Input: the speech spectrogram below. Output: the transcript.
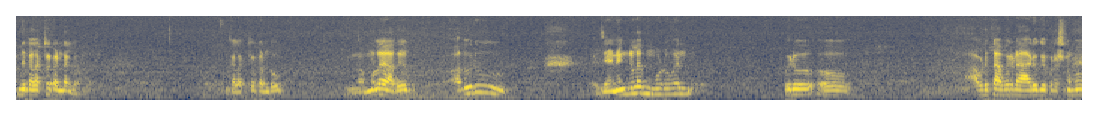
ഇന്ന് കളക്ടർ കണ്ടല്ലോ കളക്ടർ കണ്ടു. നമ്മൾ അത് അതൊരു ജനങ്ങളെ മുഴുവൻ ഒരു അവിടുത്തെ അവരുടെ ആരോഗ്യ പ്രശ്നമോ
